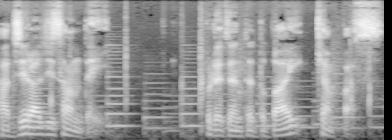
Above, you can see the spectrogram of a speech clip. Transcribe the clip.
はじらサンデー。プレゼンテッドバイキャンパス。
